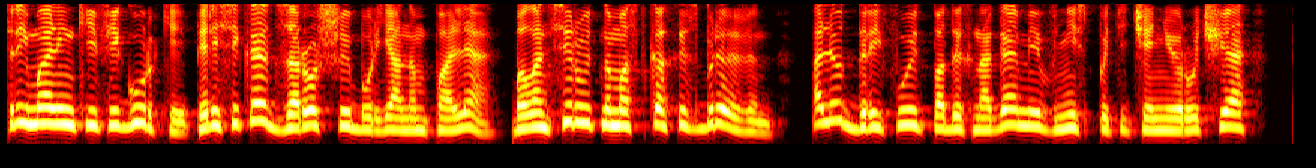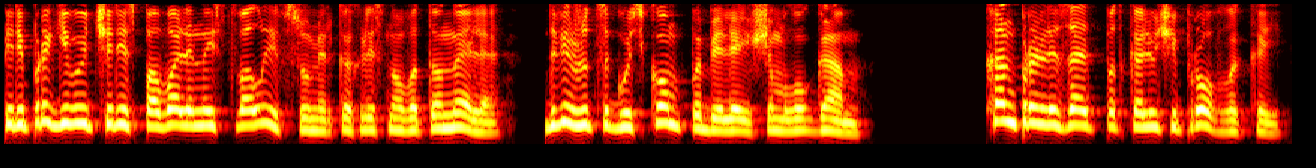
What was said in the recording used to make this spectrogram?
Три маленькие фигурки пересекают заросшие бурьяном поля, балансируют на мостках из бревен, а лед дрейфует под их ногами вниз по течению ручья, перепрыгивают через поваленные стволы в сумерках лесного тоннеля, движутся гуськом по белеющим лугам. Хан пролезает под колючей проволокой,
